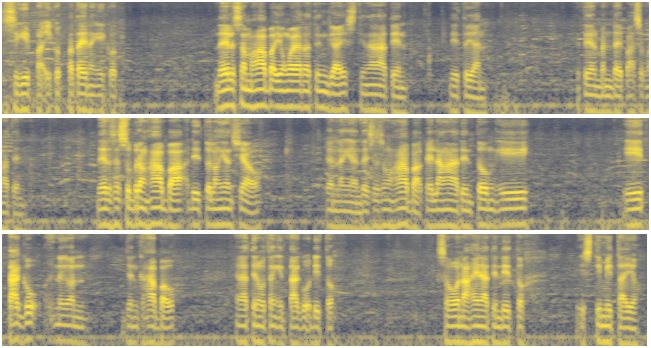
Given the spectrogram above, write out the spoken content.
sige pa ikot pa tayo ng ikot. Dahil sa mahaba yung wire natin guys tingnan natin. Dito yan. Ito yan banday pasok natin. Dahil sa sobrang haba dito lang yan siya oh. Yan lang yan. Dahil sa sobrang haba kailangan natin tong i itago. Ano yun? Dyan kahaba oh. Yan natin utang itago dito. So unahin natin dito. Estimate tayo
